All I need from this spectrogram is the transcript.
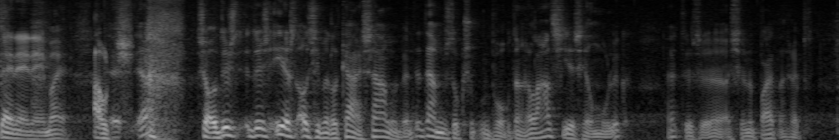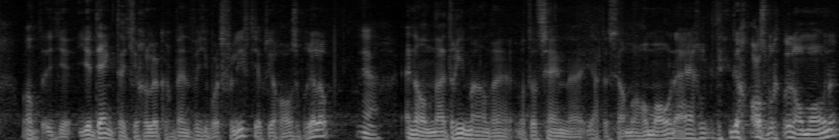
nee, nee, nee. Maar, Ouch. eh, ja. Zo, dus, dus eerst als je met elkaar samen bent. En daarom is het ook zo, bijvoorbeeld een relatie is heel moeilijk. Hè? Dus eh, als je een partner hebt. Want je, je denkt dat je gelukkig bent, want je wordt verliefd. Je hebt die roze bril op. Ja. En dan na drie maanden, want dat zijn, ja, dat zijn allemaal hormonen eigenlijk, de roze hormonen.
